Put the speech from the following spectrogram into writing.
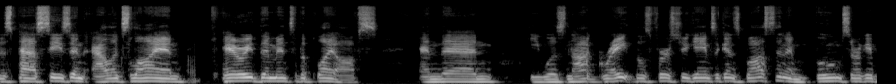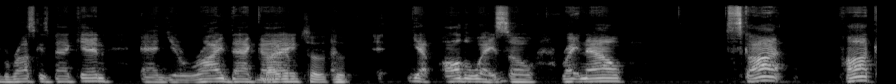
this past season, Alex Lyon carried them into the playoffs. And then he was not great those first few games against Boston. And boom, Sergei Bobrovsky's back in. And you ride that guy. To the- yeah, all the way. So right now, Scott, Puk,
